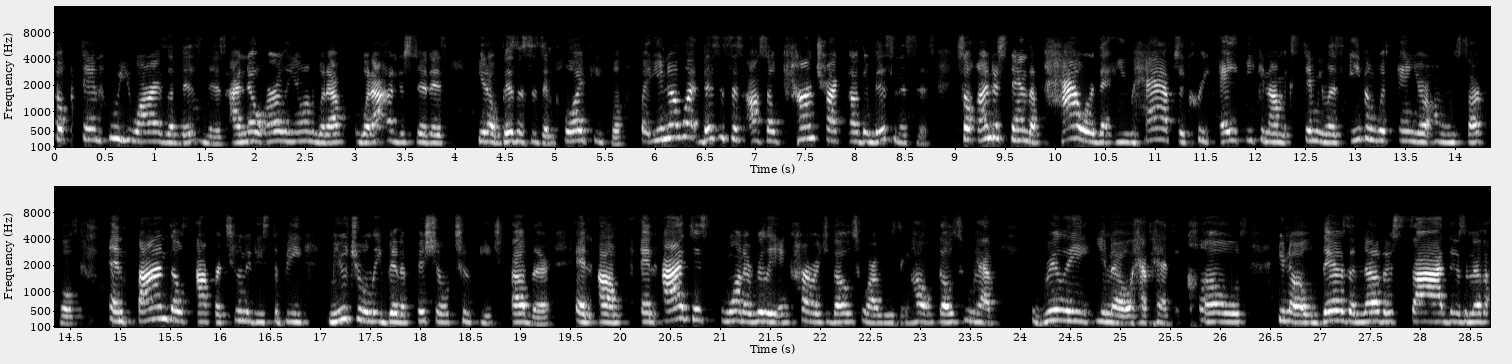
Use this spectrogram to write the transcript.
understand who you are as a business. I know early on what I what I understood is, you know, businesses employ people, but you know what? Businesses also contract other businesses. So understand the power that you have to create economic stimulus even within your own circles and find those opportunities to be mutually beneficial to each other. And um and I just want to really encourage those who are losing hope, those who have really, you know, have had to close. You know, there's another side, there's another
